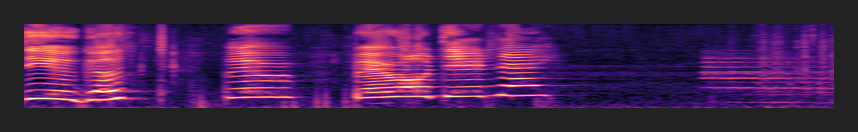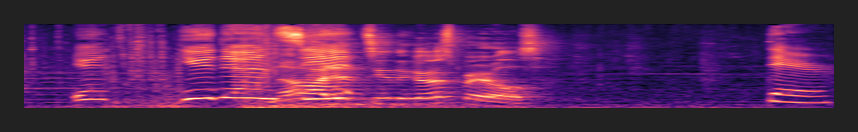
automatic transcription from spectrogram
See a ghost bar- barrel, did I? You, you didn't No, see I didn't see the ghost barrels. there,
